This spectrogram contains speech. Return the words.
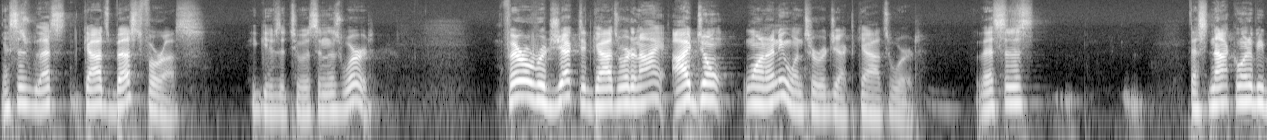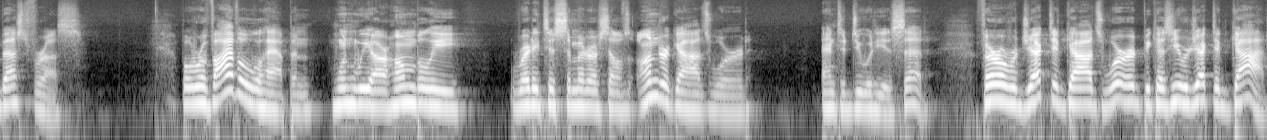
This is, that's God's best for us. He gives it to us in His Word. Pharaoh rejected God's Word, and I, I don't want anyone to reject God's Word. This is that's not going to be best for us. But revival will happen when we are humbly ready to submit ourselves under God's word and to do what he has said. Pharaoh rejected God's word because he rejected God.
